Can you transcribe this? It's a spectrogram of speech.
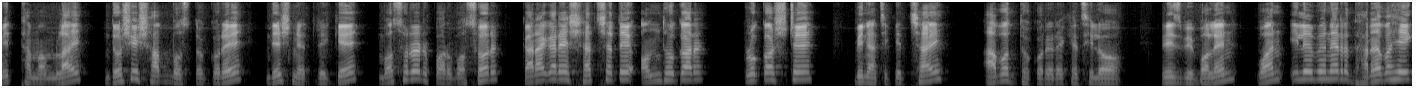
মিথ্যা মামলায় দোষী সাব্যস্ত করে দেশনেত্রীকে বছরের পর বছর কারাগারে স্যাঁতস্যাঁতে অন্ধকার প্রকোষ্ঠে বিনা চিকিৎসায় আবদ্ধ করে রেখেছিল। রিজবি বলেন, ওয়ান ইলেভেনের ধারাবাহিক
